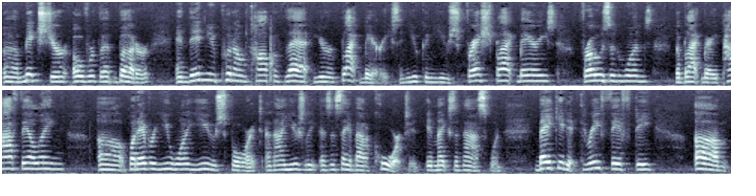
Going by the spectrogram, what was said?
uh, mixture over the butter and then you put on top of that your blackberries and you can use fresh blackberries frozen ones the blackberry pie filling uh, whatever you want to use for it. And I usually, as I say, about a quart. It, it makes a nice one. Bake it at 350. Um,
